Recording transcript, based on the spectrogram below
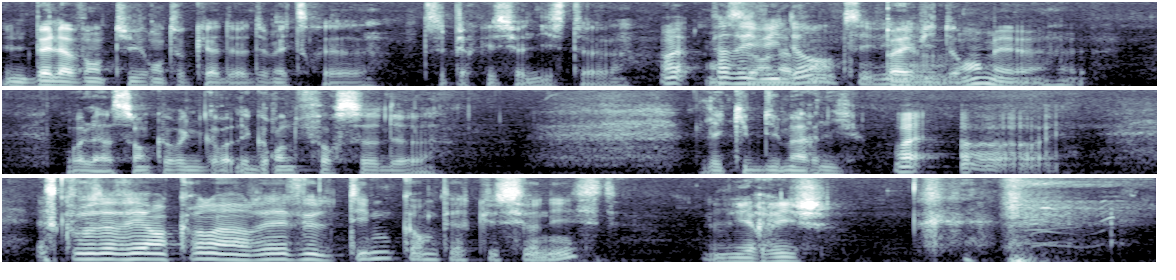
belle aventure en tout cas de, de mettre ces percussionnistes. Euh, pas évident, Pas évident, mais euh, voilà, c'est encore une les grandes forces de, l'équipe du Marny. Ouais, Est-ce que vous avez encore un rêve ultime comme percussionniste? Devenir riche.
